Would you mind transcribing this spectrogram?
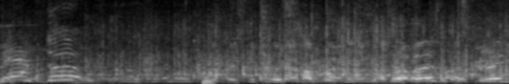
Merde. Qu'est-ce que tu veux, tu feras ça reste parce que là, il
